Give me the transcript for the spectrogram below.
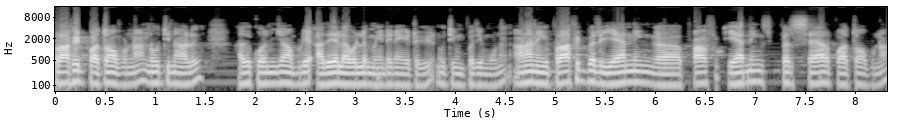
ப்ராஃபிட் பார்த்தோம் அப்படின்னா நூற்றி நாலு. அது கொஞ்சம் அப்படியே அதே லெவலில் மெயின்டைன் ஆகிட்டு இருக்குது நூற்றி முப்பத்தி மூணு. ஆனால் நீங்கள் profit per earning profit earnings per share பார்த்தோம் அப்படின்னா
